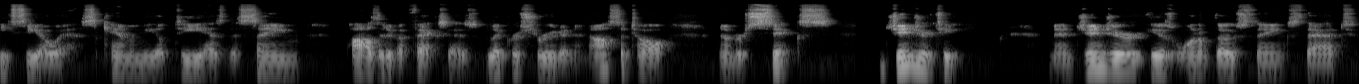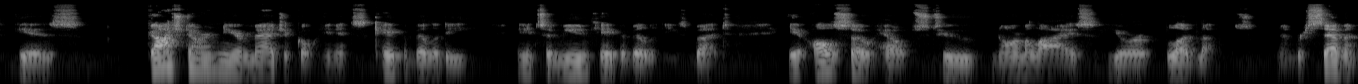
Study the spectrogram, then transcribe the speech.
PCOS. Chamomile tea has the same positive effects as licorice root and inositol. Number six, ginger tea. Now, ginger is one of those things that is gosh darn near magical in its capability, in its immune capabilities, but it also helps to normalize your blood levels. Number seven,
